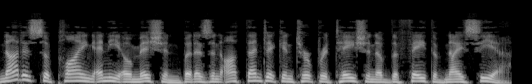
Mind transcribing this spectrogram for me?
not as supplying any omission but as an authentic interpretation of the faith of Nicaea.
